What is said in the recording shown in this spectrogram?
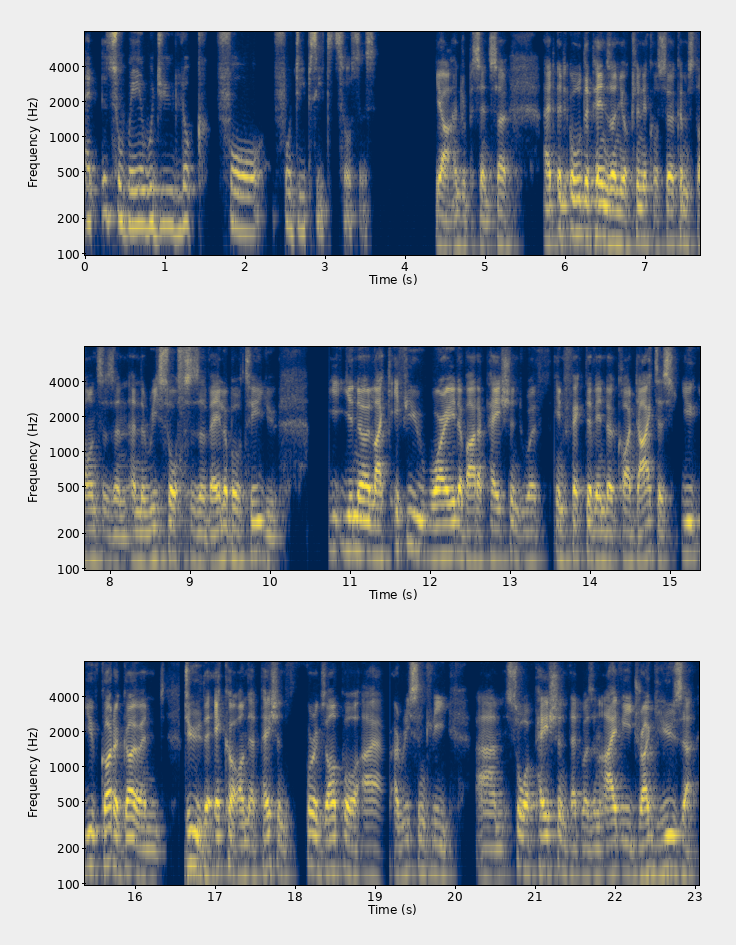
at. So, where would you look for for deep seated sources? Yeah, hundred percent. So, it, it all depends on your clinical circumstances and and the resources available to you you know like if you worried about a patient with infective endocarditis you you've got to go and do the echo on that patient. For example i, I recently um, saw a patient that was an iv drug user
